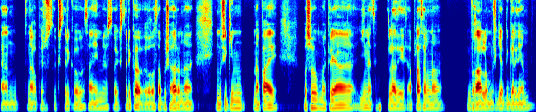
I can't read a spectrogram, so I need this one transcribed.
Αν την αγαπήσουν στο εξωτερικό, θα είμαι στο εξωτερικό. Εγώ θα πουσάρω να, η μουσική μου να πάει όσο μακριά γίνεται. Δηλαδή, απλά θέλω να βγάλω μουσική από την καρδιά μου.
